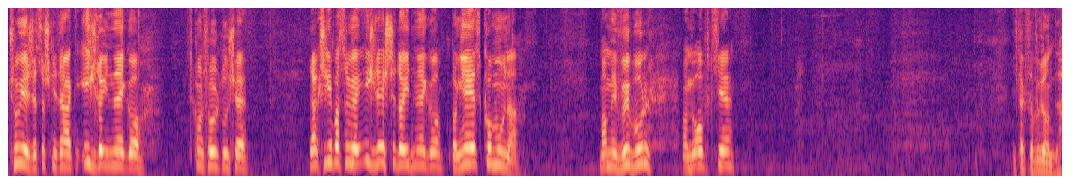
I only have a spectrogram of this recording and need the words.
czujesz, że coś nie tak, idź do innego, skonsultuj się. Jak się nie pasuje, idź jeszcze do innego. To nie jest komuna. Mamy wybór, mamy opcję. I tak to wygląda.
